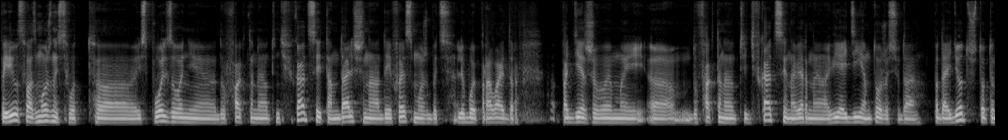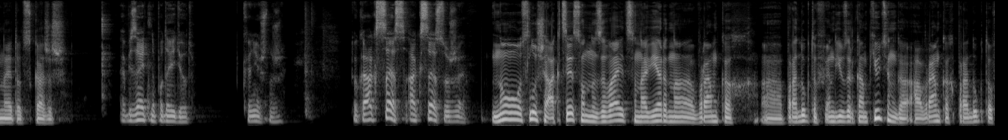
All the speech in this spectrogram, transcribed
появилась возможность вот э, использования двухфакторной аутентификации. Там дальше на DFS может быть любой провайдер поддерживаемый э, двухфакторной аутентификации. Наверное, VIDM тоже сюда подойдет. Что ты на этот скажешь? Обязательно подойдет. Конечно же. Только Access, Access уже ну, слушай, Access, он называется, наверное, в рамках э, продуктов end-user компьютинга, а в рамках продуктов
